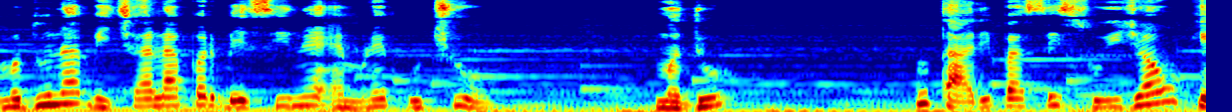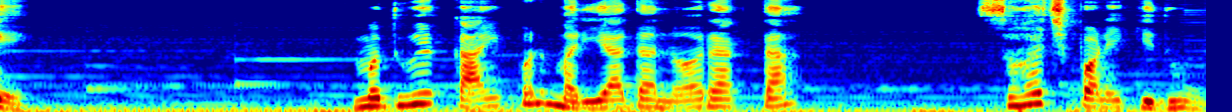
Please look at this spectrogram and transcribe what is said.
મધુના બિછાના પર બેસીને એમણે પૂછ્યું, મધુ, હું તારી પાસે સૂઈ જાઉં કે? મધુએ કાંઈ પણ મર્યાદા ન રાખતા સહજપણે કીધું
